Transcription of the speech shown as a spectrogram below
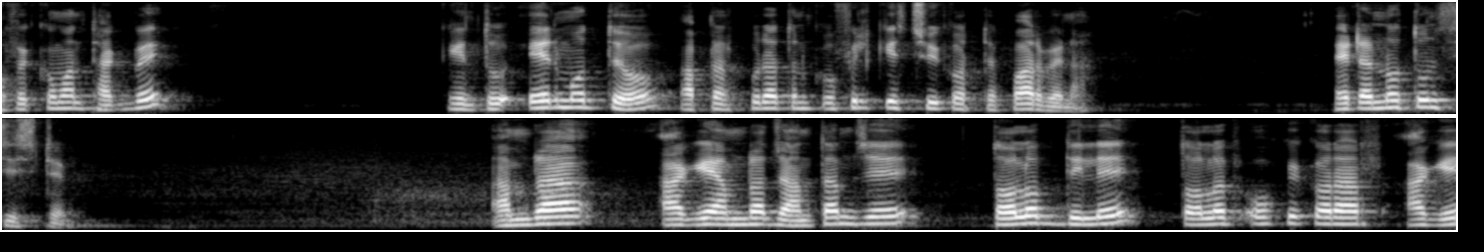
অপেক্ষমান থাকবে, কিন্তু এর মধ্যেও আপনার পুরাতন কফিল কিছুই করতে পারবে না। এটা নতুন সিস্টেম আমরা আগে আমরা জানতাম যে তলব দিলে তলব ওকে করার আগে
